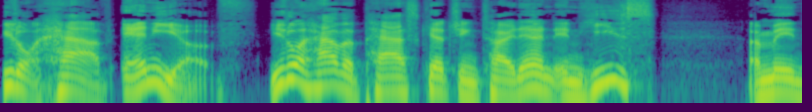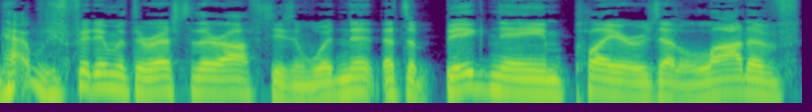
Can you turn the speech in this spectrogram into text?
you don't have any of. You don't have a pass catching tight end, and he's I mean, that would fit in with the rest of their offseason, wouldn't it? That's a big name player who's had a lot of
